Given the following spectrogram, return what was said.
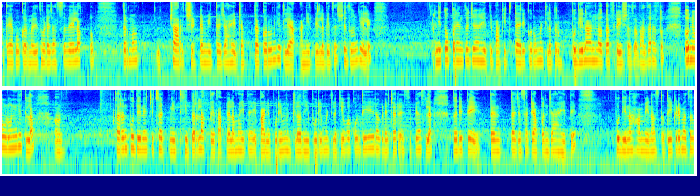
आता या कुकरमध्ये थोडा जास्त वेळ लागतो. तर मग चार शिट्ट्या मी त्या ज्या आहेत ज्या त्या करून घेतल्या आणि ते लगेचच शिजवून गेले. आणि तोपर्यंत जे आहे ती बाकीची तयारी करू म्हटलं तर पुदिना आणला होता फ्रेश असा बाजारातून. तो निवडून घेतला. कारण पुदिन्याची चटणी ही तर लागतेच आपल्याला माहिती आहे. पाणीपुरी म्हटलं दहीपुरी म्हटलं किंवा कोणतीही रगड्याच्या रेसिपी असल्या तरी ते त्यां त्याच्यासाठी आपण जे आहे ते पुदिना हा मेन असतो. तर इकडे माझं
